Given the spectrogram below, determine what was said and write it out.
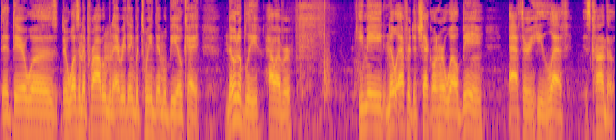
that there was there wasn't a problem and everything between them would be okay. Notably, however, he made no effort to check on her well-being after he left his condo.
